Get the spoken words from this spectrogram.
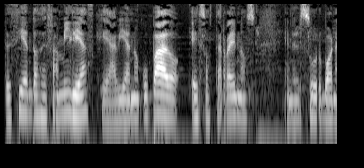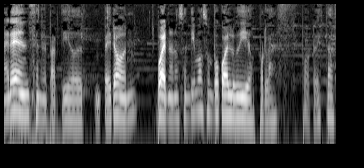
de cientos de familias que habían ocupado esos terrenos en el sur bonaerense, en el partido de Perón. Bueno, nos sentimos un poco aludidos por las por estas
